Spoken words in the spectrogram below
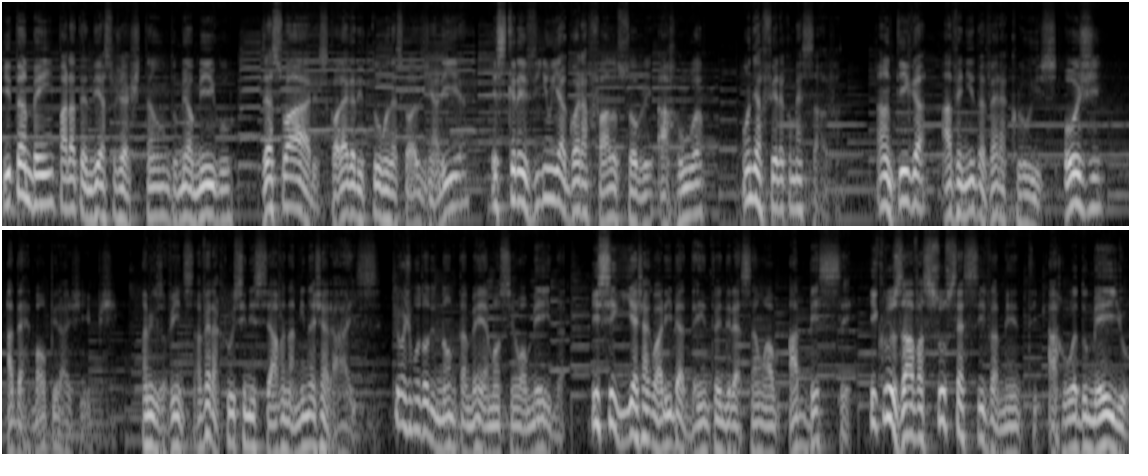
e também para atender a sugestão do meu amigo Zé Soares, colega de turma na Escola de Engenharia, escreviam e agora falo sobre a rua onde a feira começava. A antiga Avenida Vera Cruz, hoje Aderbal Piragibe. Amigos ouvintes, a Vera Cruz se iniciava na Minas Gerais, que hoje mudou de nome também, é Monsenhor Almeida, e seguia Jaguaribe adentro em direção ao ABC e cruzava sucessivamente a Rua do Meio,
